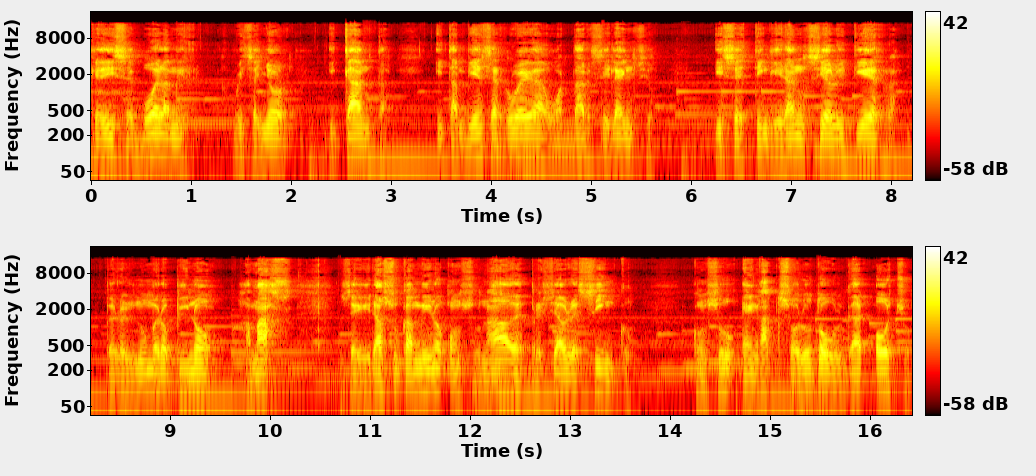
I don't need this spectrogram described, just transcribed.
que dice, vuela mi ruiseñor y canta, y también se ruega a guardar silencio, y se extinguirán cielo y tierra, pero el número pi no, jamás seguirá su camino con su nada despreciable 5, con su en absoluto vulgar 8,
